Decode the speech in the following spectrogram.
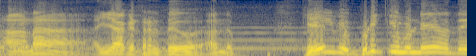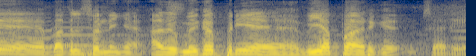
ஆனா ஐயா கிட்ட இருந்து அந்த கேள்வி முடிக்கும் முன்னே வந்து பதில் சொன்னீங்க. அது மிகப்பெரிய வியப்பா இருக்கு. சரி.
